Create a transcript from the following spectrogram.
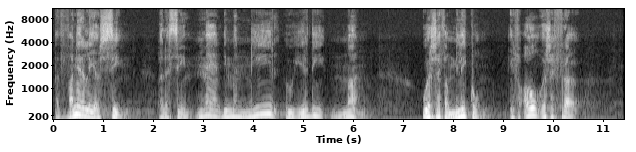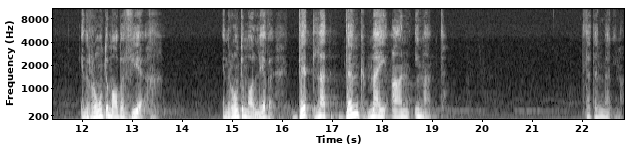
Dat wanneer hulle jou sien, hulle sê, "Man, die manier hoe hierdie man oor sy familie kom en veral oor sy vrou en rondom haar beweeg en rondom haar lewe, dit laat dink my aan iemand." Dit laat dink my aan iemand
